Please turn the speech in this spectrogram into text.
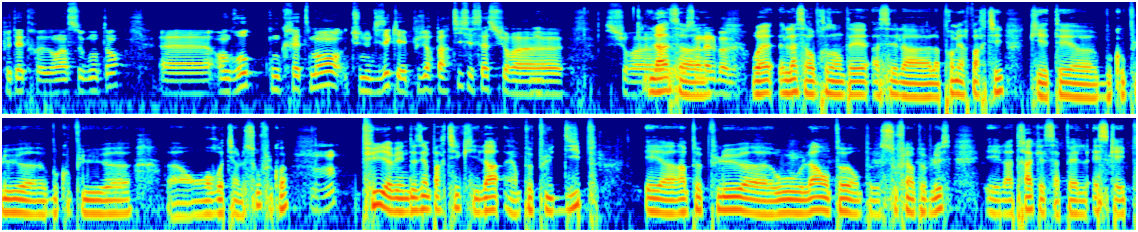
peut-être dans un second temps. Euh, en gros, concrètement, tu nous disais qu'il y avait plusieurs parties, c'est ça sur, euh, sur euh, Là, ça- l'album. Ouais, là ça représentait assez la, la première partie qui était euh, beaucoup plus, euh, beaucoup plus, euh, euh, on retient le souffle quoi. Mhm. Puis il y avait une deuxième partie qui là est un peu plus deep et euh, un peu plus euh, où là on peut, on peut souffler un peu plus. Et la track elle s'appelle Escape.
